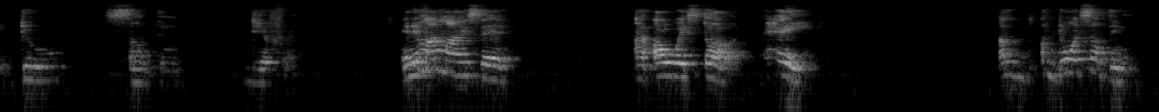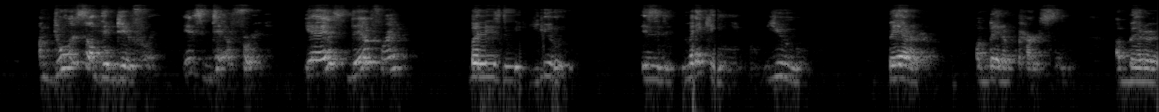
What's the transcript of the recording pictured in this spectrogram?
and do something different. And in my mindset, I always thought, hey, I'm, I'm doing something, I'm doing something different. It's different. Yeah, it's different, but is it you? Is it making you better, a better person, a better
